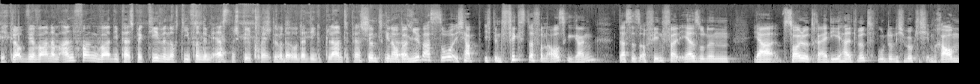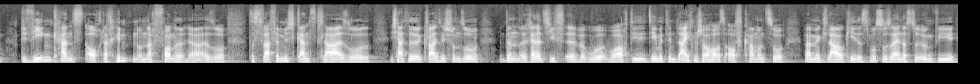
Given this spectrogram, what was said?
Ich glaube, wir waren am Anfang, war die Perspektive noch die von dem ersten Spielprojekt, stimmt. oder? Oder die geplante Perspektive. Stimmt, genau. Bei Also, mir war es so, ich, hab, ich bin fix davon ausgegangen, dass es auf jeden Fall eher so ein ja, Pseudo-3D halt wird, wo du dich wirklich im Raum bewegen kannst, auch nach hinten und nach vorne. Ja, also das war für mich ganz klar. Also ich hatte quasi schon so dann relativ, äh, wo, wo auch die Idee mit dem Leichenschauhaus aufkam und so, war mir klar, okay, das muss so sein, dass du irgendwie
